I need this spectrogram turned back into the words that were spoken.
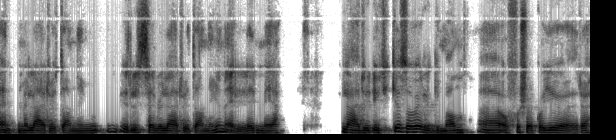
enten med lærerutdanning, selve lærerutdanningen eller med læreryrket, så velger man eh, å forsøke å gjøre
